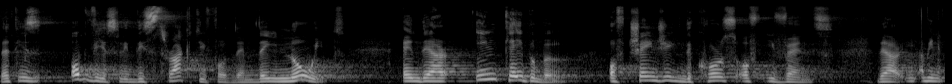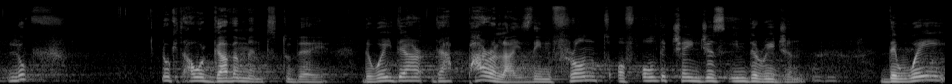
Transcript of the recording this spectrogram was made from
that is obviously destructive for them. They know it, and they are incapable of changing the course of events. They are, I mean, look, look at our government today the way they are, they are paralyzed in front of all the changes in the region, mm-hmm. the way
